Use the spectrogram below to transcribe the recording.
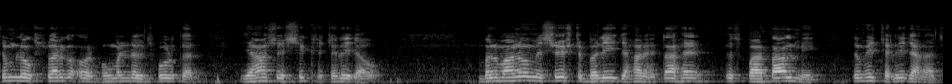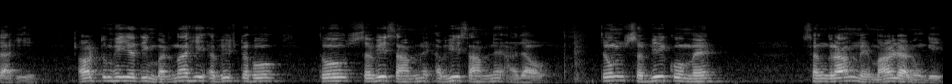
तुम लोग स्वर्ग और भूमंडल छोड़कर यहाँ से शीघ्र चले जाओ। बलवानों में श्रेष्ठ बलि जहाँ रहता है, उस पाताल में तुम्हें चले जाना चाहिए। और तुम्हें यदि मरना ही अभिष्ट हो तो सभी सामने, अभी सामने आ जाओ। तुम सभी को मैं संग्राम में मार डालूँगी।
